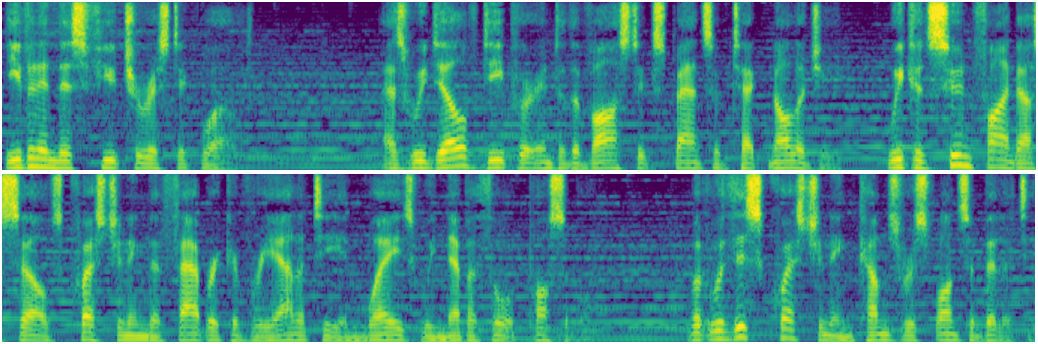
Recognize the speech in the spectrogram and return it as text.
even in this futuristic world. As we delve deeper into the vast expanse of technology, we could soon find ourselves questioning the fabric of reality in ways we never thought possible. But with this questioning comes responsibility.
